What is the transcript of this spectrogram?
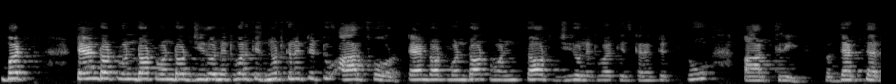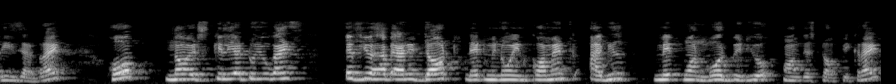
but 10.1.1.0 network is not connected to R4 10.1.1.0 network is connected to R3 so that's the reason right? Hope now it's clear to you guys. If you have any doubt let me know in comment. I will make one more video on this topic right?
